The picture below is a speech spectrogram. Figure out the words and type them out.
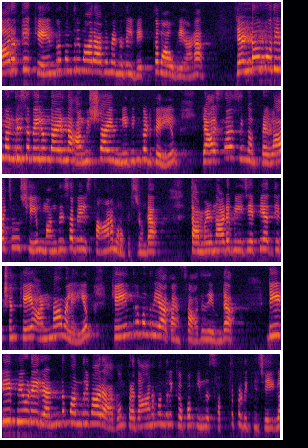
ആരൊക്കെ കേന്ദ്രമന്ത്രിമാരാകുമെന്നതിൽ വ്യക്തമാവുകയാണ്. രണ്ടാം മോദി മന്ത്രിസഭയിൽ ഉണ്ടായിരുന്ന അമിത്ഷായും നിതിൻ ഗഡ്കരിയും രാജ്നാഥ് സിംഗും പ്രഹ്ലാദ് ജോഷിയും മന്ത്രിസഭയിൽ സ്ഥാനം ഉറപ്പിച്ചിട്ടുണ്ട് തമിഴ്നാട് ബി ജെ പി അധ്യക്ഷൻ കെ അണ്ണാമലയും കേന്ദ്രമന്ത്രിയാകാൻ സാധ്യതയുണ്ട്. ഡി ഡി പിയുടെ രണ്ട് മന്ത്രിമാരാകും പ്രധാനമന്ത്രിക്കൊപ്പം ഇന്ന് സത്യപ്രതിജ്ഞ ചെയ്യുക.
